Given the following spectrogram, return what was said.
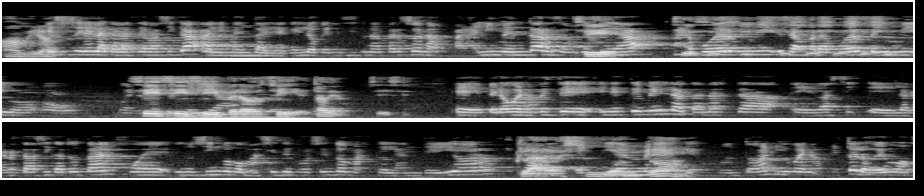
Ah, mira. Eso sería la canasta básica alimentaria, que es lo que necesita una persona para alimentarse, aunque Sí, sea, para sí, sí, poder sí, vivir, sí, o sea, sí, para sí, poder sí, seguir sí. vivo. o, bueno, Sí, sí, sí, pero sí, está bien. Sí, sí. Eh, pero bueno, este, en este mes la canasta, eh, basi- eh, la canasta básica total fue de un 5,7% más que la anterior, Claro, es un montón. que es un montón. Y bueno, esto lo vemos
